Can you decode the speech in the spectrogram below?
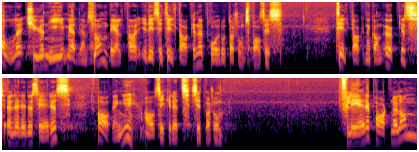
Alle 29 medlemsland deltar i disse tiltakene på rotasjonsbasis. Tiltakene kan økes eller reduseres, avhengig av sikkerhetssituasjonen. Flere partnerland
